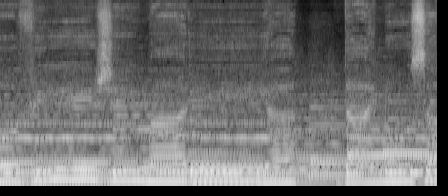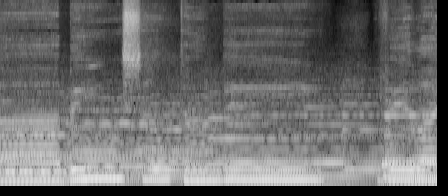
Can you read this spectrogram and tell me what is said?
oh Virgem Maria, dai-nos a benção também, Vê-la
